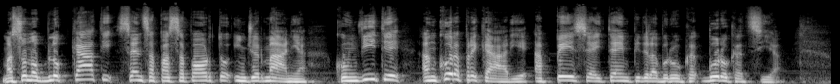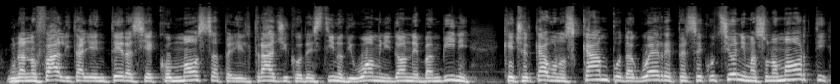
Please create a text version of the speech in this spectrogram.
ma sono bloccati senza passaporto in Germania, con vite ancora precarie, appese ai tempi della buroc- burocrazia. Un anno fa l'Italia intera si è commossa per il tragico destino di uomini, donne e bambini che cercavano scampo da guerre e persecuzioni ma sono morti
